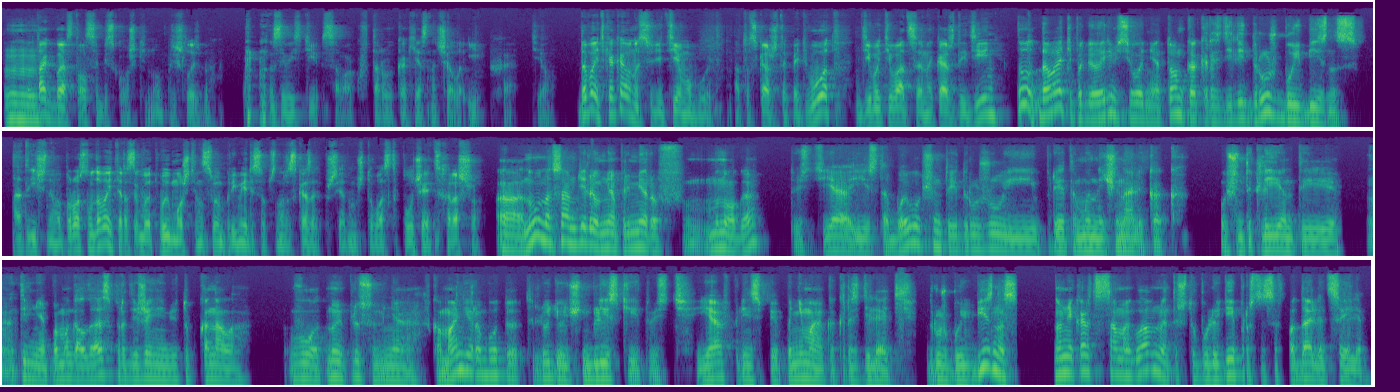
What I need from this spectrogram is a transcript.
Mm-hmm. Вот так бы остался без кошки. Ну, пришлось бы завести собаку вторую, как я сначала и хотел. Давайте, какая у нас сегодня тема будет? А то скажут опять, вот, демотивация на каждый день. Ну, давайте поговорим сегодня о том, как разделить дружбу и бизнес. Отличный вопрос. Ну, давайте, вот вы можете на своем примере, собственно, рассказать, потому что я думаю, что у вас это получается хорошо. А, ну, на самом деле у меня примеров много. То есть я и с тобой, в общем-то, и дружу, и при этом мы начинали как, в общем-то, клиенты, и а, ты мне помогал, да, с продвижением YouTube-канала. Вот. Ну и плюс у меня в команде работают люди очень близкие. То есть я, в принципе, понимаю, как разделять дружбу и бизнес. Но мне кажется, самое главное, это чтобы у людей просто совпадали цели.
